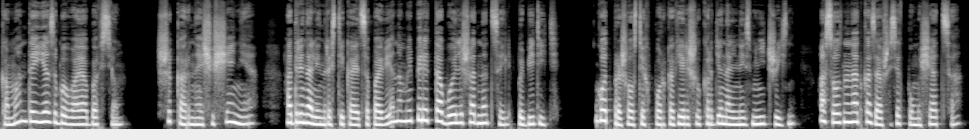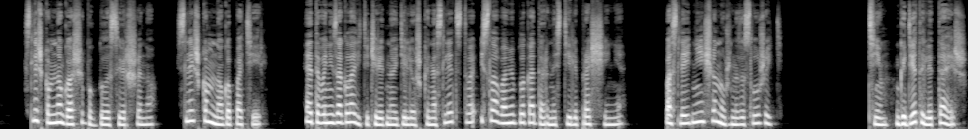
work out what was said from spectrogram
команда, и я забываю обо всем. Шикарное ощущение. Адреналин растекается по венам, и перед тобой лишь одна цель — победить. Год прошел с тех пор, как я решил кардинально изменить жизнь, осознанно отказавшись от помощи отца. Слишком много ошибок было совершено. Слишком много потерь. Этого не загладить очередной дележкой наследства и словами благодарности или прощения. Последнее еще нужно заслужить. «Тим, где ты летаешь?»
